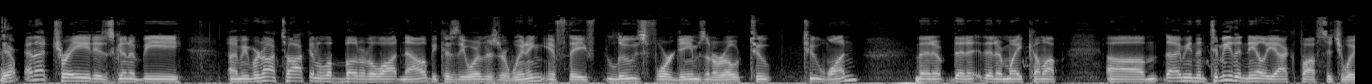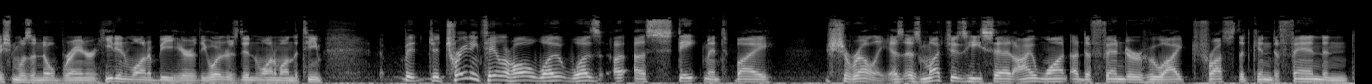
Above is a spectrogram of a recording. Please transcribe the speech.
Yep. And that trade is going to be I mean, we're not talking about it a lot now because the Oilers are winning. If they lose four games in a row, two two one, then it, then it, then it might come up. Um, I mean, then, to me, the Nail Yakupov situation was a no brainer. He didn't want to be here. The Oilers didn't want him on the team. But uh, trading Taylor Hall was, was a, a statement by Chiarelli. As as much as he said, I want a defender who I trust that can defend and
